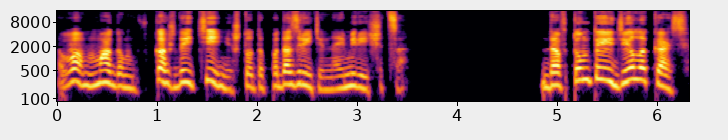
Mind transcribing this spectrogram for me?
Вам, магам, в каждой тени что-то подозрительное мерещится». Да в том-то и дело, Кась,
